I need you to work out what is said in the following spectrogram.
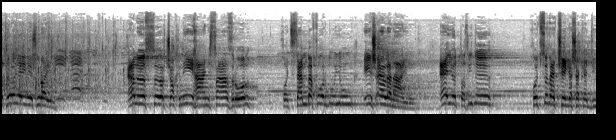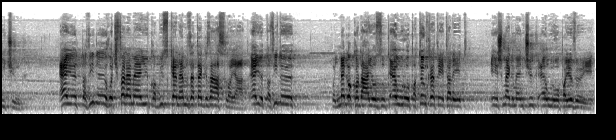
Tisztelt Hölgyeim és Uraim! Először csak néhány százról, hogy szembeforduljunk és ellenálljunk. Eljött az idő, hogy szövetségeseket gyűjtsünk. Eljött az idő, hogy felemeljük a büszke nemzetek zászlaját. Eljött az idő, hogy megakadályozzuk Európa tönkretételét, és megmentsük Európa jövőjét.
